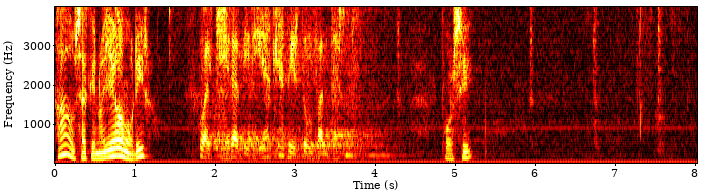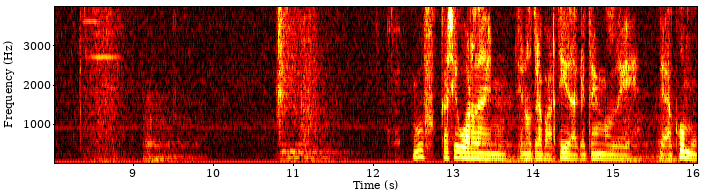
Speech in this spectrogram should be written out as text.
Ah, o sea que no llega a morir. Cualquiera diría que ha visto un fantasma. Pues sí. Uf, casi guarda en, en otra partida que tengo de, de Akumu.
